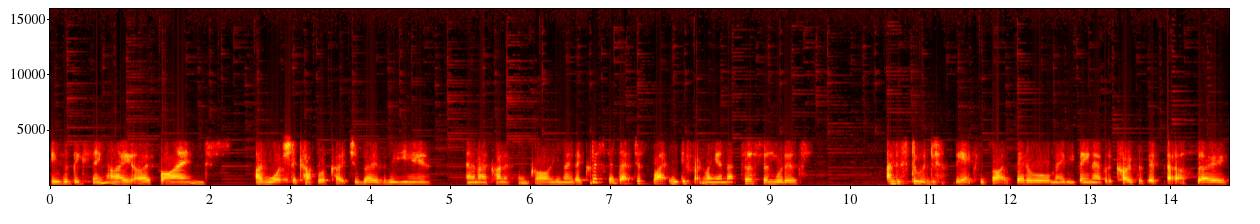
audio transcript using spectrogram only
is a big thing. I, I find I've watched a couple of coaches over the years and I kind of think, oh, you know, they could have said that just slightly differently and that person would have understood the exercise better or maybe been able to cope a bit better. So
